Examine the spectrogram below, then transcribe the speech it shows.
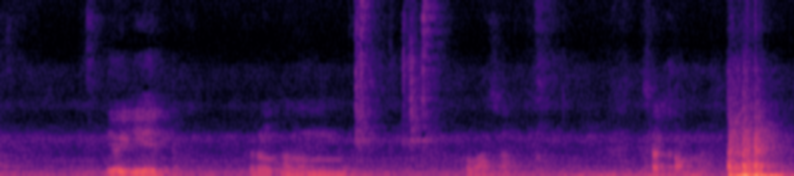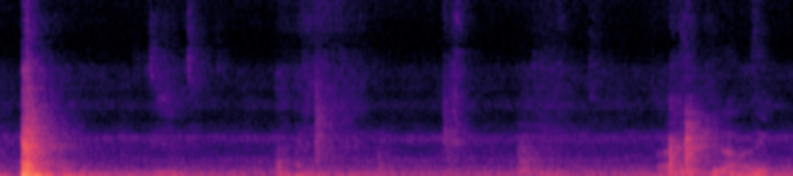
여기에 들어가는 거 맞아? 잠깐만. 자, 이 핀은 아니고.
